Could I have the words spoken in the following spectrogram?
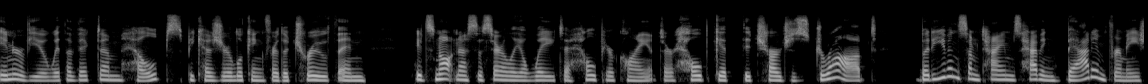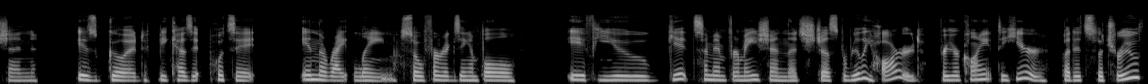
interview with a victim helps because you're looking for the truth and it's not necessarily a way to help your client or help get the charges dropped. But even sometimes having bad information is good because it puts it in the right lane. So, for example, if you get some information that's just really hard for your client to hear, but it's the truth,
